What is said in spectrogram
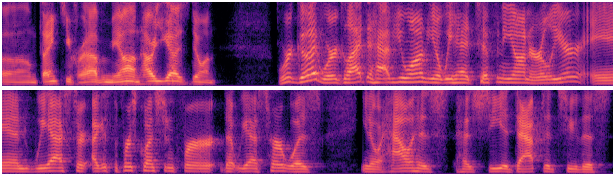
Um, thank you for having me on. How are you guys doing? We're good. We're glad to have you on. You know, we had Tiffany on earlier, and we asked her. I guess the first question for that we asked her was, you know, how has has she adapted to this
